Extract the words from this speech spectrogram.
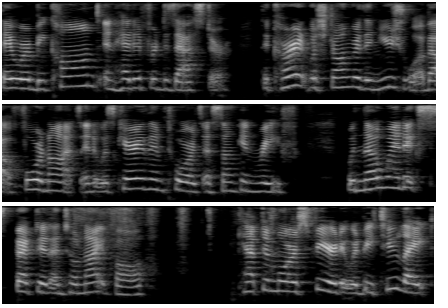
They were becalmed and headed for disaster. The current was stronger than usual, about four knots, and it was carrying them towards a sunken reef. With no wind expected until nightfall, Captain Morris feared it would be too late,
